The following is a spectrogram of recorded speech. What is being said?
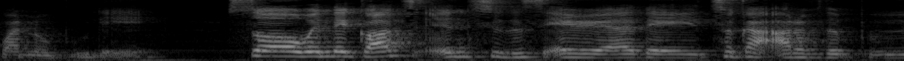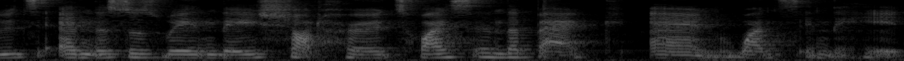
KwaNobuhle. So when they got into this area, they took her out of the boot, and this was when they shot her twice in the back and once in the head.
